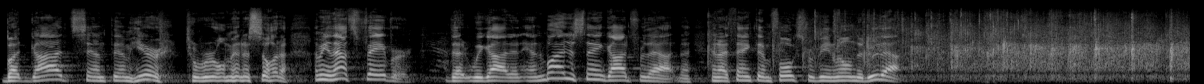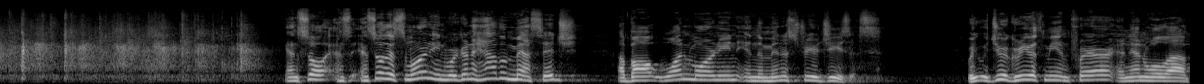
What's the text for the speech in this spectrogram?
But God sent them here to rural Minnesota. I mean, that's favor that we got. And, and boy, I just thank God for that. And I, and I thank them folks for being willing to do that. And so, and so this morning, we're going to have a message about one morning in the ministry of Jesus. Would you agree with me in prayer? And then we'll, uh,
